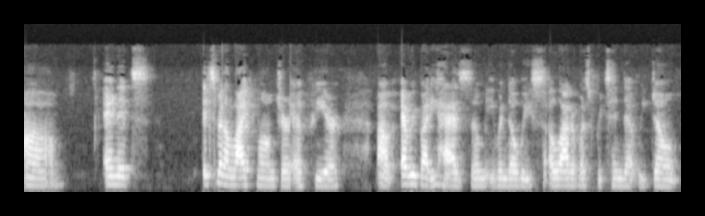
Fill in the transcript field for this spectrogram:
Um, and it's it's been a lifelong journey of fear. Um, everybody has them, even though we a lot of us pretend that we don't.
